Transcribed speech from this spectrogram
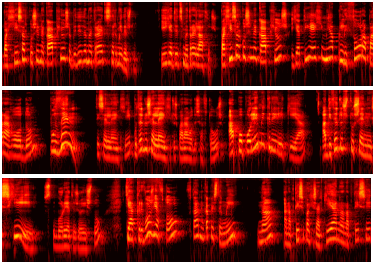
παχύσαρκος είναι κάποιος επειδή δεν μετράει τις θερμίδες του ή γιατί τις μετράει λάθος. Παχύσαρκος είναι κάποιος γιατί έχει μια πληθώρα παραγόντων που δεν τις ελέγχει, που δεν τους ελέγχει τους παράγοντες αυτούς, από πολύ μικρή ηλικία, αντιθέτως τους ενισχύει στην πορεία της ζωής του και ακριβώς γι' αυτό φτάνει κάποια στιγμή να αναπτύσσει παχυσαρκία, να, αναπτύσσει,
